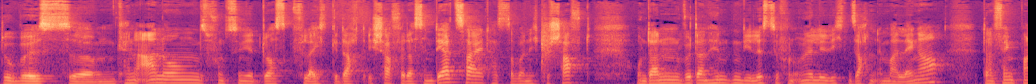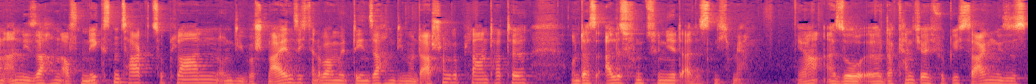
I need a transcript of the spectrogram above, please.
du bist, ähm, keine Ahnung, das funktioniert, du hast vielleicht gedacht, ich schaffe das in der Zeit, hast aber nicht geschafft. Und dann wird dann hinten die Liste von unerledigten Sachen immer länger. Dann fängt man an, die Sachen auf den nächsten Tag zu planen und die überschneiden sich dann aber mit den Sachen, die man da schon geplant hatte. Und das alles funktioniert alles nicht mehr. Ja, also äh, da kann ich euch wirklich sagen, dieses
